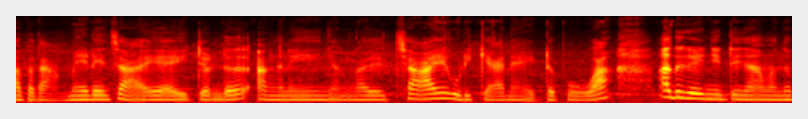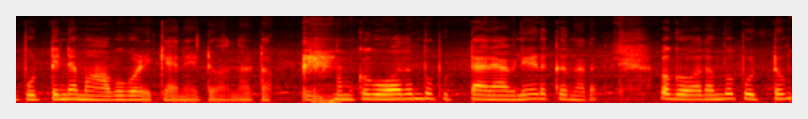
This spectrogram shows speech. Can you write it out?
അപ്പോൾ അത് അമ്മയുടെയും ചായ ആയിട്ടുണ്ട്. അങ്ങനെ ഞങ്ങൾ ചായ കുടിക്കാനായിട്ട് പോവാം. അത് കഴിഞ്ഞിട്ട് ഞാൻ വന്ന് പുട്ടിന്റെ മാവ് കുഴയ്ക്കാനായിട്ട് വന്നു കേട്ടോ. നമുക്ക് ഗോതമ്പ് പുട്ടാണ് രാവിലെ എടുക്കുന്നത്. അപ്പോൾ ഗോതമ്പ് പുട്ടും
